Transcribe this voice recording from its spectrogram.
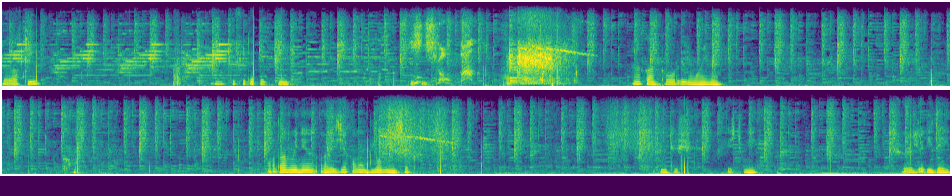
Şöyle atayım. En köşede bekleyeyim. Ha kanka oradayım aynen. Adam beni arayacak ama bulamayacak. Çünkü geçmeyeyim. Şöyle gideyim.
